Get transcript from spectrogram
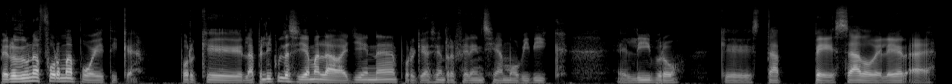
pero de una forma poética, porque la película se llama La ballena porque hacen referencia a Moby Dick, el libro que está pesado de leer.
